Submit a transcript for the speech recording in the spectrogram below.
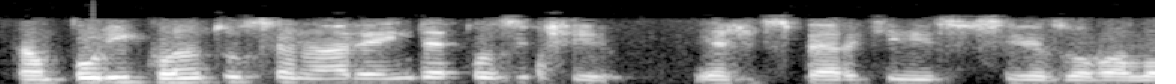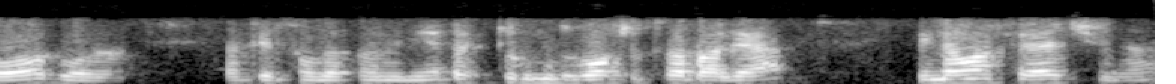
Então, por enquanto, o cenário ainda é positivo. E a gente espera que isso se resolva logo, a, questão da pandemia, para que todo mundo volte a trabalhar e não afete né,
